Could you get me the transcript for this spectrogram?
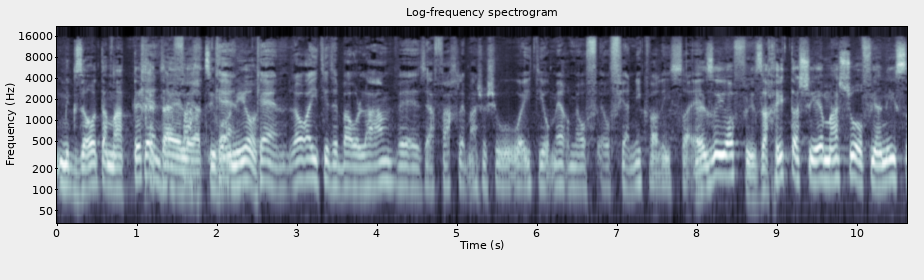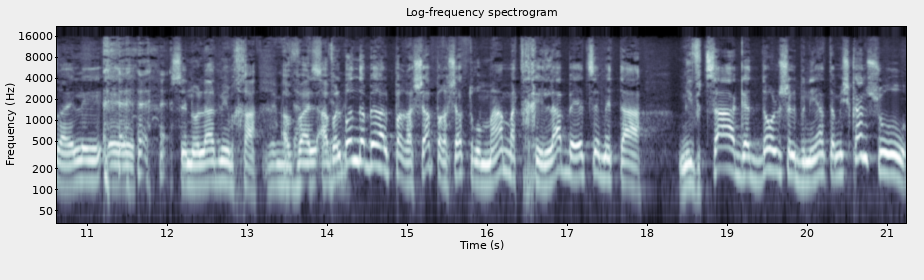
מגזרות המעטפת כן, האלה, הפך, הצבעוניות. כן, כן, לא ראיתי את זה בעולם, וזה הפך למשהו שהוא, הייתי אומר, אופייני כבר לישראל. איזה יופי, זכית שיהיה משהו אופייני ישראלי אה, שנולד ממך. אבל, אבל בוא נדבר על פרשה, פרשת תרומה מתחילה בעצם את המבצע הגדול של בניית המשכן, שהוא...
